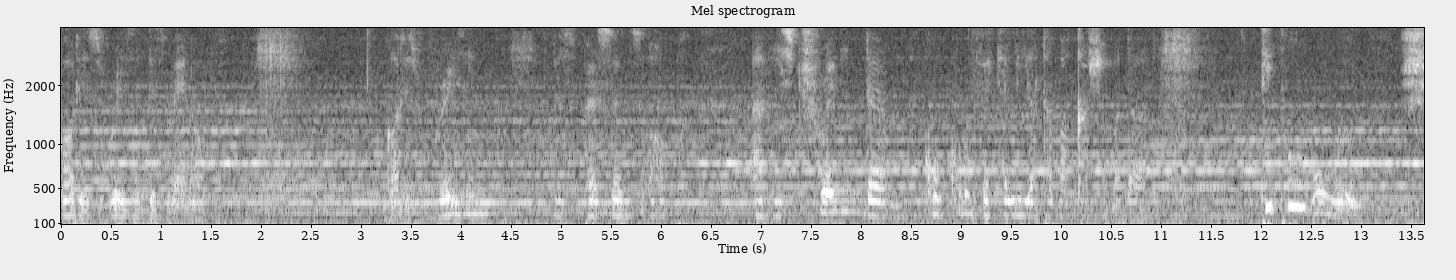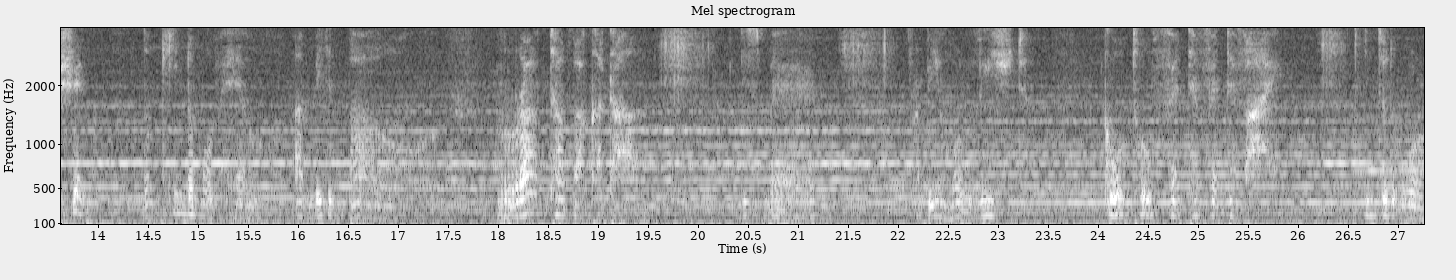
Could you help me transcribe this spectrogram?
God is raising this man up. God is raising these persons up and He's training them. People who will shake the kingdom of hell and make it bow. Ratabakata. These men are being unleashed. Go to fete fetify into the world.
